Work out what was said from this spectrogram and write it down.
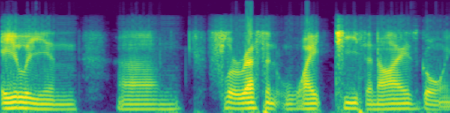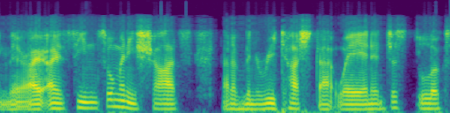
alien um, fluorescent white teeth and eyes going there. I, I've seen so many shots that have been retouched that way and it just looks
